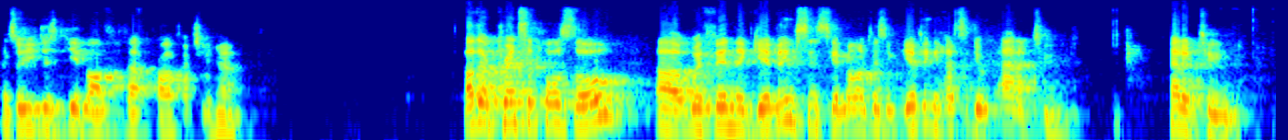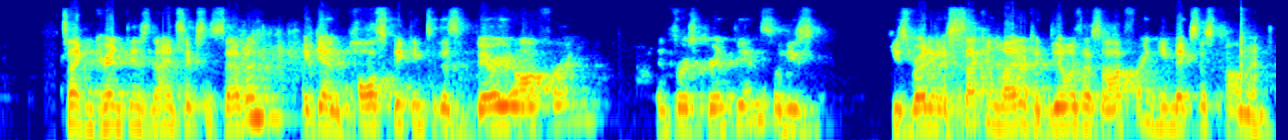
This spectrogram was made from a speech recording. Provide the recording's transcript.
and so you just give off of that profit you have. Other principles, though, uh, within the giving, since the amount isn't giving, it has to do with attitude. Attitude. Second Corinthians 9, 6, and 7. Again, Paul speaking to this very offering in First Corinthians. So he's he's writing a second letter to deal with this offering. He makes this comment.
